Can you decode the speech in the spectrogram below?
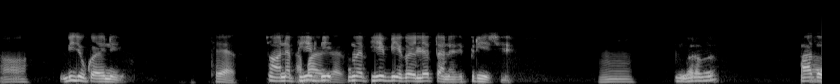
હા. બીજું કઈ નહીં. છે. અને ફી બી અમે ફી બી કઈ લેતા નથી ફ્રી છે. હમ. બરાબર? હા તો.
